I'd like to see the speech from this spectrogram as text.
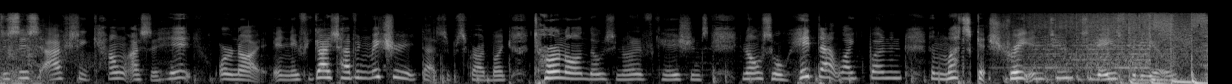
Does this actually count as a hit or not? And if you guys haven't, make sure to hit that subscribe button, turn on those notifications, and also hit that like button. And let's get straight into today's video.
